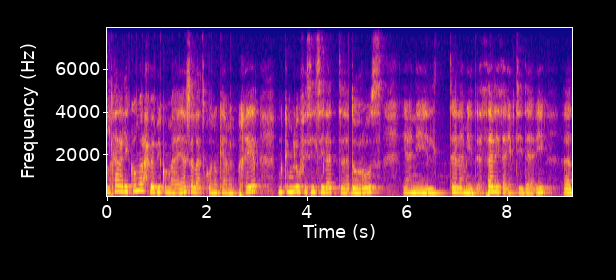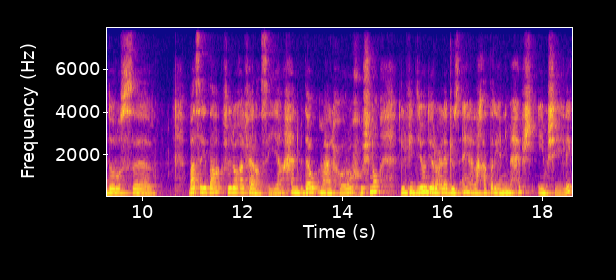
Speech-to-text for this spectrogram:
الخير عليكم. مرحبا بكم معايا. إن شاء الله تكونوا كامل بخير. نكملوا في سلسلة دروس يعني التلاميذ الثالثة ابتدائي. دروس بسيطة في اللغة الفرنسية. حنبداو مع الحروف. وشنو الفيديو نديرو على جزئين على خاطر يعني ما حبش يمشي لي.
